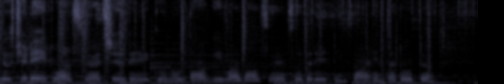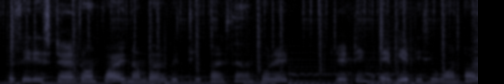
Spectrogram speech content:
Yesterday it was Saturday, Gönül Dağı was also so the ratings are in the total. The series stands on 5 number with 3.7 for rate rating ABABC 1 are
